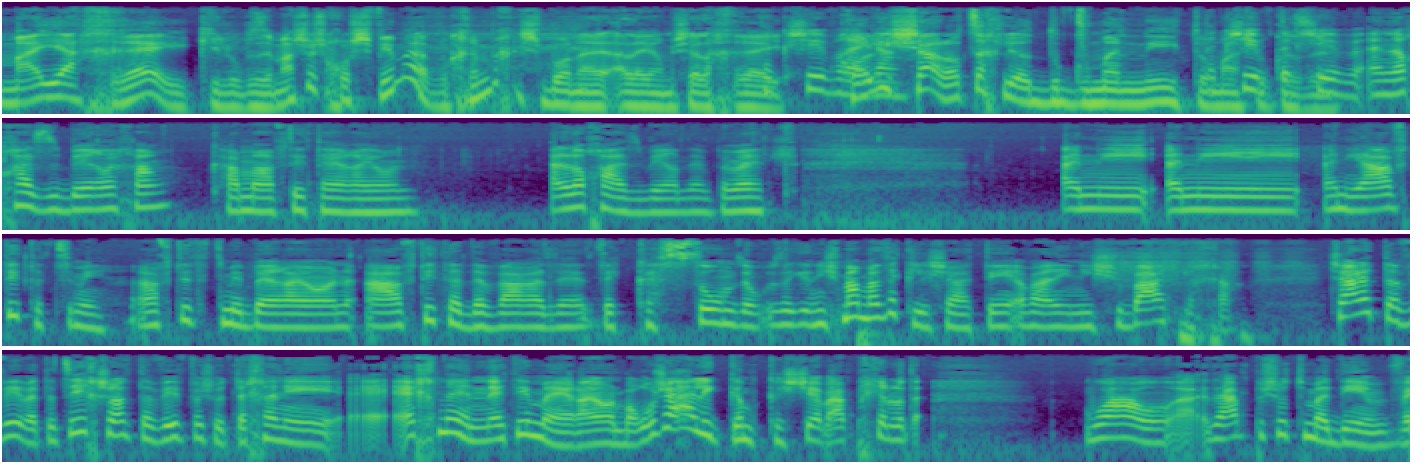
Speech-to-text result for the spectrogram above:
מה יהיה אחרי כאילו זה משהו שחושבים עליו לוקחים בחשבון על, על היום של אחרי תקשיב כל רגע. אישה לא צריך להיות דוגמנית או תקשיב, משהו כזה. תקשיב, אני לא יכולה להסביר לך כמה אהבתי את ההיריון. אני לא יכולה להסביר את זה, באמת. אני, אני, אני אהבתי את עצמי, אהבתי את עצמי בהיריון, אהבתי את הדבר הזה, זה קסום, זה, זה נשמע מה זה קלישאתי, אבל אני נשבעת לך. תשאל את אביב, אתה צריך לשאול את אביב פשוט איך אני, איך נהניתי מההיריון, ברור שהיה לי גם קשה, והיה בחילות, וואו, זה היה פשוט מדהים, ו-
